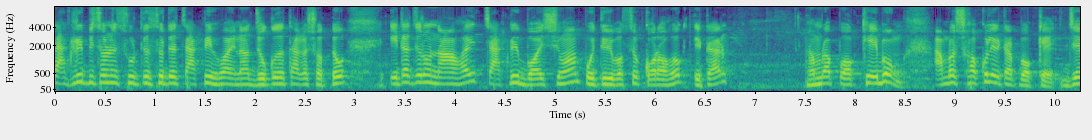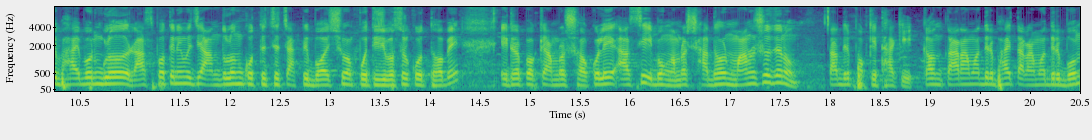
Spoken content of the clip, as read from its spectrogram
চাকরির পিছনে ছুটতে ছুটতে চাকরি হয় না, যোগ্যতা থাকা সত্ত্বেও, এটা যেন না হয়, চাকরির বয়সসীমা পঁয়ত্রিশ বছর করা হোক, এটার আমরা পক্ষে এবং আমরা সকলে এটার পক্ষে। যে ভাই বোনগুলো রাজপথে নেমে যে আন্দোলন করতেছে, চাকরি বয়স সীমা পঁয়ত্রিশ বছর করতে হবে, এটার পক্ষে আমরা সকলেই আসি এবং আমরা সাধারণ মানুষও যেন তাদের পক্ষে থাকি। কারণ তারা আমাদের ভাই, তারা আমাদের বোন,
